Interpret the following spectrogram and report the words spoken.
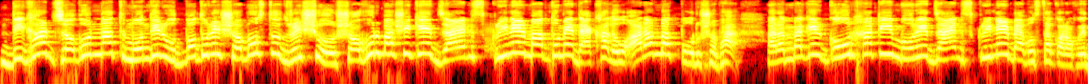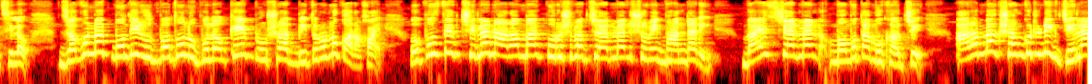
দীঘার জগন্নাথ মন্দির উদ্বোধনের সমস্ত দৃশ্য শহরবাসীকে জায়ান্ট স্ক্রিনের মাধ্যমে দেখাল আরামবাগ পৌরসভা। আরামবাগের গৌরহাটি মোড়ে জায়ান্ট স্ক্রিনের ব্যবস্থা করা হয়েছিল। জগন্নাথ মন্দির উদ্বোধন উপলক্ষে প্রসাদ বিতরণও করা হয়। উপস্থিত ছিলেন আরামবাগ পৌরসভার chairman Sumit Bhandari, vice chairman Mamata Mukherjee. Arambagh সাংগঠনিক জেলা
